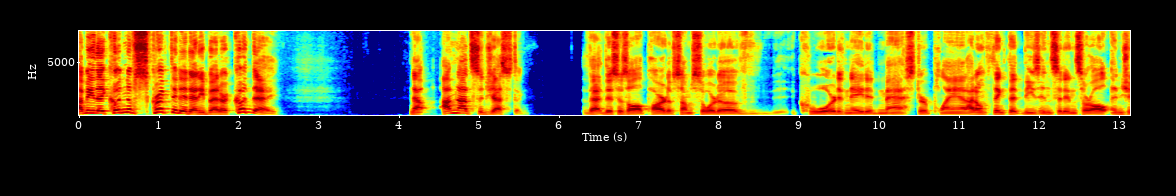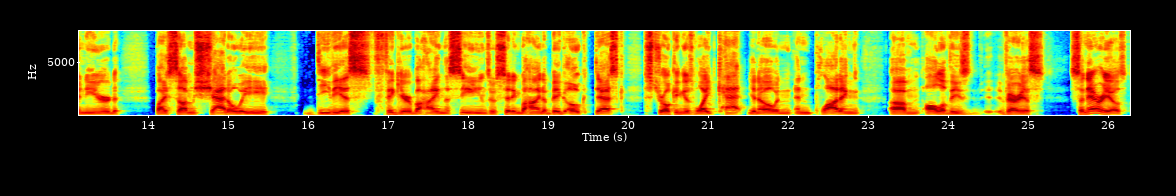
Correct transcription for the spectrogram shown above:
I mean, they couldn't have scripted it any better, could they? Now, I'm not suggesting that this is all part of some sort of coordinated master plan. I don't think that these incidents are all engineered by some shadowy devious figure behind the scenes who's sitting behind a big oak desk, stroking his white cat, you know, and, and plotting um, all of these various scenarios.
